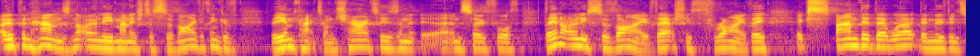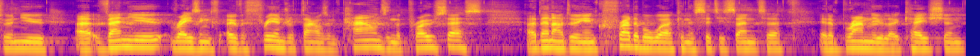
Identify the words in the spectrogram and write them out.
Open Hands not only managed to survive, you think of the impact on charities and, and so forth. They not only survived, they actually thrived. They expanded their work, they moved into a new uh, venue, raising over £300,000 in the process. Uh, they're now doing incredible work in the city centre in a brand new location.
